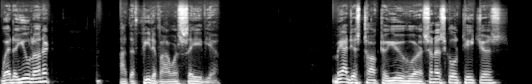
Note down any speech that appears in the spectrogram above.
Where do you learn it? At the feet of our Savior. May I just talk to you who are Sunday school teachers,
